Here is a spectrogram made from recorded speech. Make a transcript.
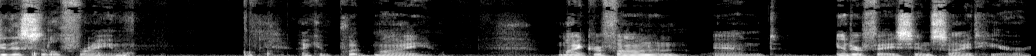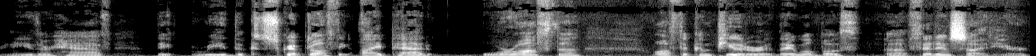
See this little frame? I can put my microphone and, and interface inside here and either have the read the script off the iPad or off the off the computer. They will both uh, fit inside here.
